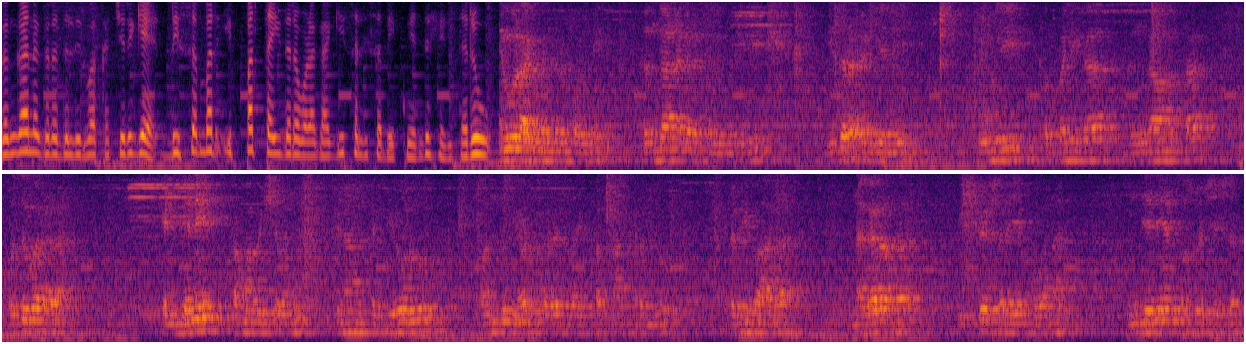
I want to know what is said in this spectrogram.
ಗಂಗಾನಗರದಲ್ಲಿರುವ ಕಚೇರಿಗೆ ಡಿಸೆಂಬರ್ ಇಪ್ಪತ್ತೈದರ ಒಳಗಾಗಿ ಸಲ್ಲಿಸಬೇಕು ಎಂದು ಹೇಳಿದರು. ನ್ಯೂ ರಾಘವೇಂದ್ರ ಕಾಲನಿ ಇದರ ಅಡಿಯಲ್ಲಿ ಕೂಲಿ ಕಬ್ಬಲಿಗ, ಗಂಗಾಮತ, ವಧುವರರ ಎಂಟನೇ ಸಮಾವೇಶವನ್ನು ದಿನಾಂಕ ಏಳು ಒಂದು ಎರಡು ಸಾವಿರದ ಇಪ್ಪತ್ತ್ನಾಲ್ಕರಂದು ರವಿವಾರ ನಗರದ ವಿಶ್ವೇಶ್ವರಯ್ಯ ಭವನ ಇಂಜಿನಿಯರ್ಸ್ ಅಸೋಸಿಯೇಷನ್,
